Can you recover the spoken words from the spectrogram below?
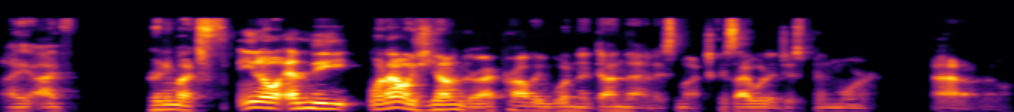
i i've pretty much you know and the when i was younger i probably wouldn't have done that as much because i would have just been more i don't know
